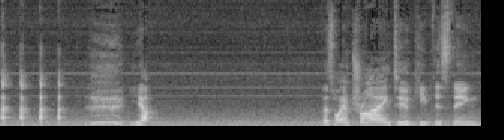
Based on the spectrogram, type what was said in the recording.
yep. That's why I'm trying to keep this thing.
